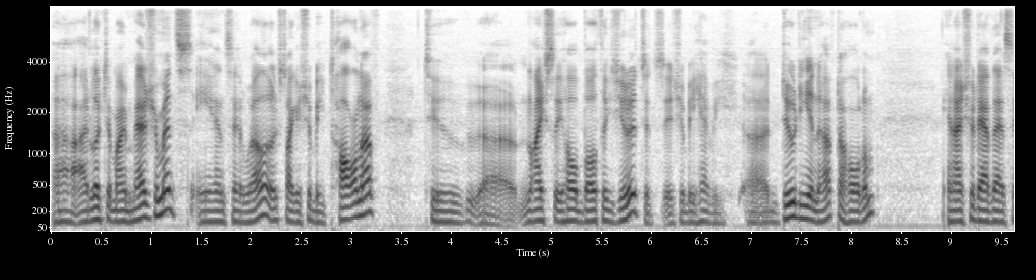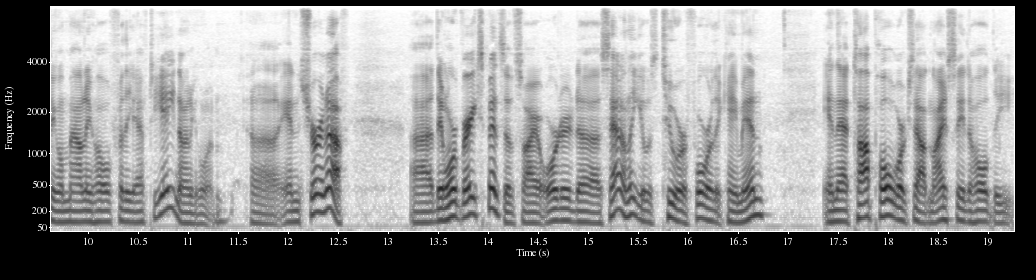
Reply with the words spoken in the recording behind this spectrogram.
Uh, I looked at my measurements and said, well, it looks like it should be tall enough to uh, nicely hold both these units. It's, it should be heavy uh, duty enough to hold them. And I should have that single mounting hole for the FT891. Uh, and sure enough, uh, they weren't very expensive, so I ordered a set. I think it was two or four that came in. And that top hole works out nicely to hold the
